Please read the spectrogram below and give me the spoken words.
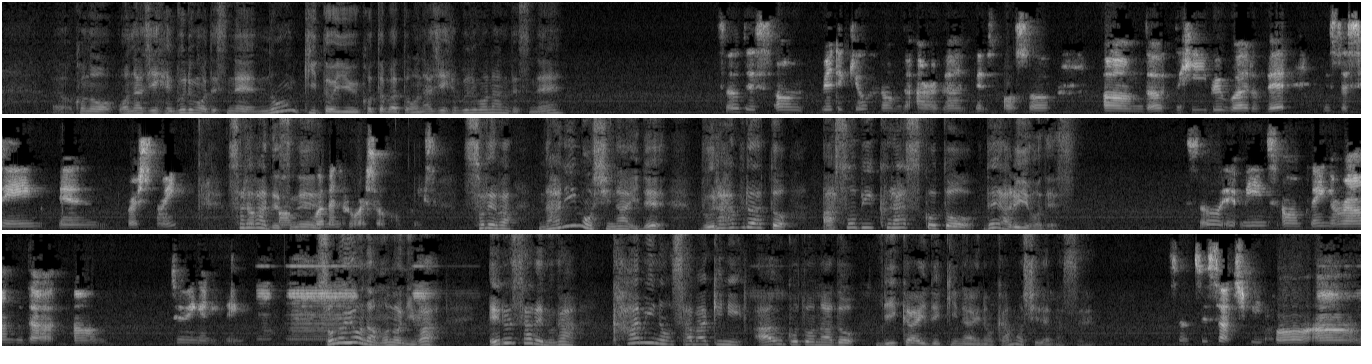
この同じヘブル語ですね、のんきという言葉と同じヘブル語なんですね。So this um, ridicule from the arrogant is also um, the, the Hebrew word of it is the same in verse 9. それはです Um, ね、women who are so complacent. それは何もしないで、ブラブラと遊び暮らすことであるようです。So it means um, playing around without um, doing anything. そのようなものにはエルサレムが神の裁きに遭うことなど理解できないのかもしれません So to such people, um,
